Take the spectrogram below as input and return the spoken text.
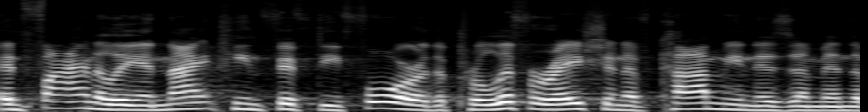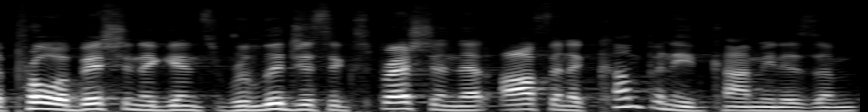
And finally, in 1954, the proliferation of communism and the prohibition against religious expression that often accompanied communism,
